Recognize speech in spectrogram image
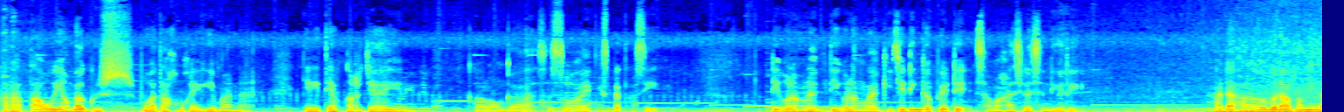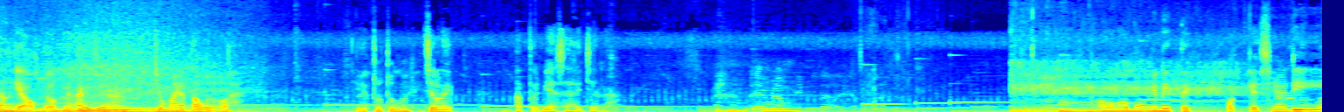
karena tahu yang bagus buat aku kayak gimana. Jadi tiap ngerjain kalau nggak sesuai ekspektasi diulang lagi diulang lagi jadi nggak pede sama hasil sendiri padahal beberapa bilang ya oke oke aja. Cuma ya tahu lah itu tuh jelek atau biasa aja lah. Hmm. ngomong-ngomong ini tag podcastnya di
